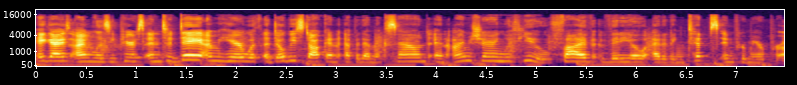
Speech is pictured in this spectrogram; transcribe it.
Hey guys, I'm Lizzie Peirce, and today I'm here with Adobe Stock and Epidemic Sound, and I'm sharing with you five video editing tips in Premiere Pro.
